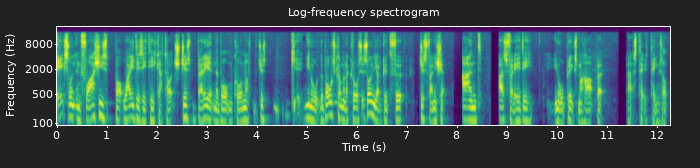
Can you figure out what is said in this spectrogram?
excellent in flashes, but why does he take a touch? Just bury it in the bottom corner. Just, you know, the ball's coming across, it's on your good foot, just finish it. And as for Eddie, you know, it breaks my heart, but that's t- time's up.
